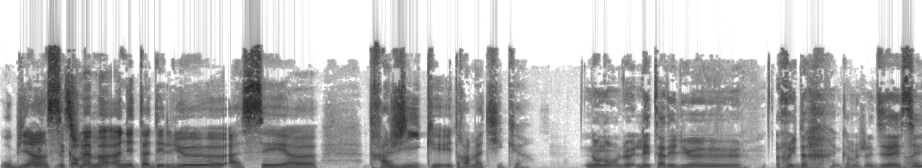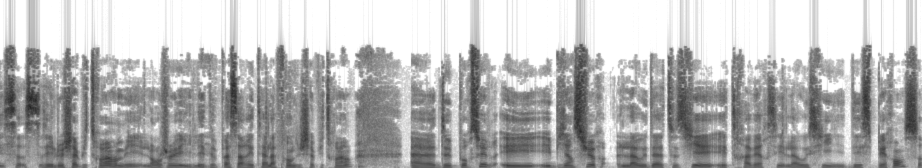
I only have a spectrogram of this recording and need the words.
Ou bien c'est quand même un état des lieux euh, assez tragique et dramatique? Non, non, l'état des lieux euh, rude, comme je disais, c'est le chapitre 1, mais l'enjeu, il est de ne pas s'arrêter à la fin du chapitre 1, euh, de poursuivre. Et, et, bien sûr, Laudato aussi est, est traversé là aussi d'espérance.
